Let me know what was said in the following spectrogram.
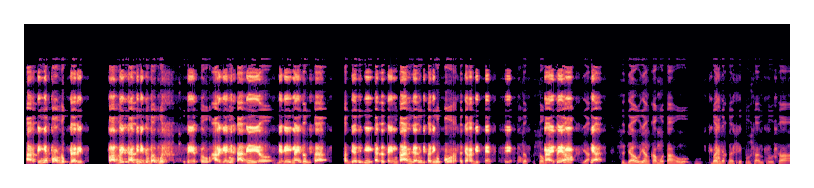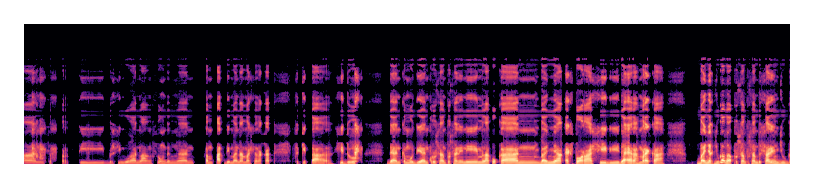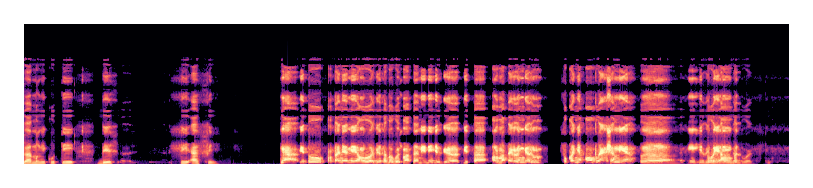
artinya produk dari pabrik nanti juga bagus seperti itu harganya stabil. Jadi nah itu bisa terjadi di at the same time dan bisa diukur secara bisnis itu. So, so, nah itu yang ya, ya. sejauh yang kamu tahu banyak nggak sih perusahaan-perusahaan seperti bersinggungan langsung dengan tempat di mana masyarakat sekitar hidup dan kemudian perusahaan-perusahaan ini melakukan banyak eksplorasi di daerah mereka banyak juga nggak perusahaan-perusahaan besar yang juga mengikuti this CSV? Nah, itu pertanyaan yang luar biasa bagus Mas dan ini juga bisa kalau Mas Erwin kan sukanya call to action ya. Hmm. itu yang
